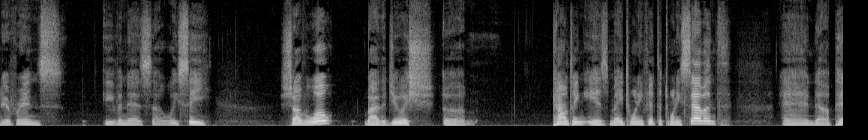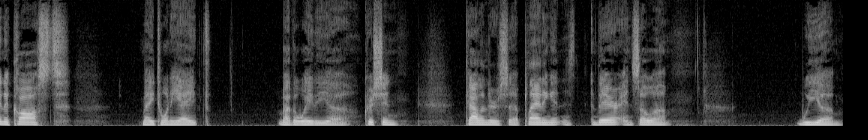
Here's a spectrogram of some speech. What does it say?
Dear friends, even as uh, we see Shavuot by the Jewish uh, counting is May 25th to 27th, and uh, Pentecost May 28th. By the way, the uh, Christian calendar's uh, planning it there, and so uh, we, um,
